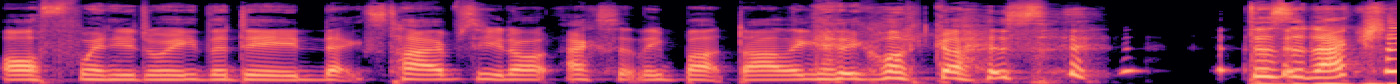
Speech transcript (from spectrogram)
off when you're doing the deed next time, so you're not accidentally butt dialing anyone, guys. Does it actually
